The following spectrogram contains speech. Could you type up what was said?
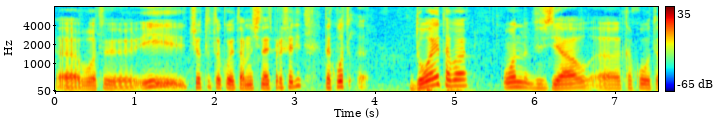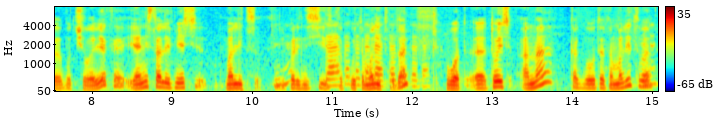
Э, Вот, э, и что-то такое там начинает происходить. Так вот, э, до этого он взял э, какого-то вот человека, и они стали вместе молиться, или Мгм. произнести Да, да, какую-то да, молитву, да? да, да, да. Вот, э, то есть она, как бы вот эта молитва, Мгм.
